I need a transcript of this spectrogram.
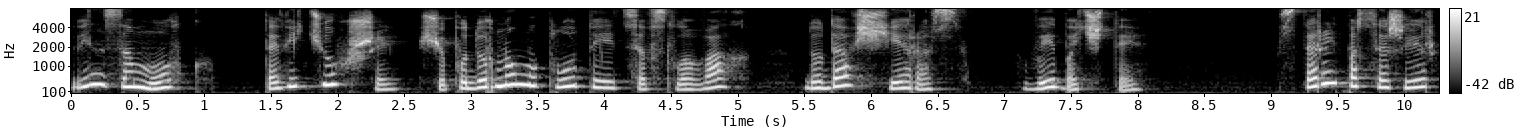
Він замовк та, відчувши, що по-дурному плутається в словах, додав ще раз Вибачте. Старий пасажир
